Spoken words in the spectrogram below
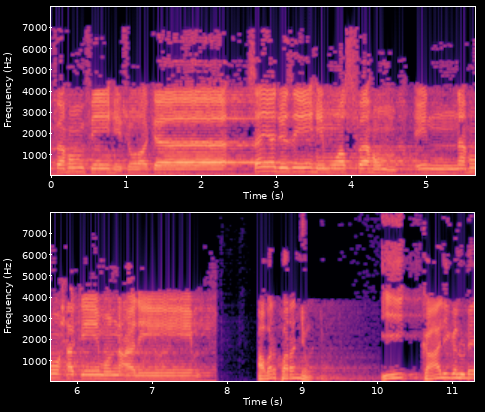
فهم فيه شركاء سيجزيهم وصفهم إنه حكيم عليم അവർ പറഞ്ഞു ഈ കാലികളുടെ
